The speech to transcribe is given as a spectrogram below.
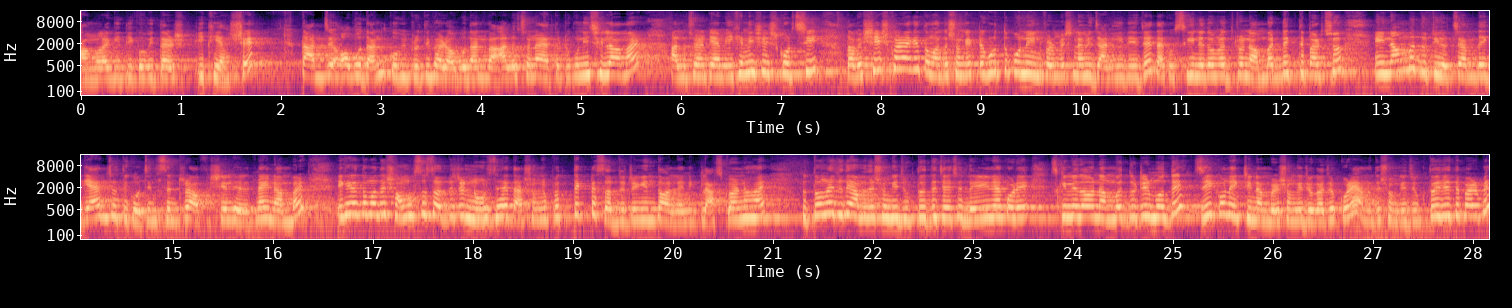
বাংলা গীতি কবিতার ইতিহাসে তার যে অবদান, কবি প্রতিভার অবদান বা আলোচনা এতটুকুনি ছিল আমার। আলোচনাটি আমি এখানেই শেষ করছি। তবে শেষ করার আগে তোমাদের সঙ্গে একটা গুরুত্বপূর্ণ ইনফরমেশন আমি জানিয়ে দিয়ে যাই দেখো স্ক্রিনে তোমরা দুটো নাম্বার দেখতে পারছ। এই নাম্বার দুটি হচ্ছে আমাদের Gyan Jyoti coaching centre official helpline number এখানে তোমাদের সমস্ত সাবজেক্টের নোটস দেয়, তার সঙ্গে প্রত্যেকটা সাবজেক্টের কিন্তু অনলাইনে ক্লাস করানো হয়। তো তোমরা যদি আমাদের সঙ্গে যুক্ত হতে চাইছো, দেরি না করে স্ক্রিনে দেওয়া নাম্বার দুটির মধ্যে যে কোনো একটি নাম্বারের সঙ্গে যোগাযোগ করে আমাদের সঙ্গে যুক্ত হয়ে যেতে পারবে।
